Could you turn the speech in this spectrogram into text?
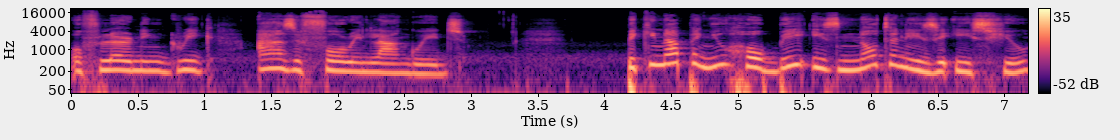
of learning Greek as a foreign language. Picking up a new hobby is not an easy issue.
